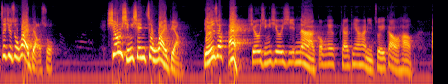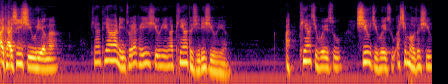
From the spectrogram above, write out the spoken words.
这就是外表说。修行先重外表，有人说：“哎，修行修心呐，讲个听听下你追告好，爱开始修行啊，听听下你追爱开始修行啊，听就是你修行啊，听一回事，修一回事啊，先冇在修，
